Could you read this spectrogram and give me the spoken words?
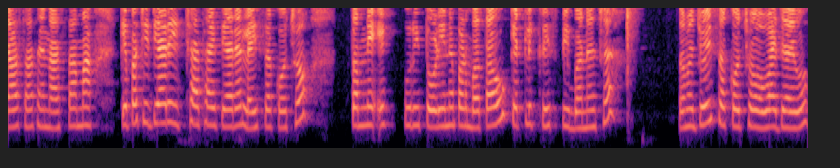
ચા સાથે નાસ્તામાં કે પછી જ્યારે ઈચ્છા થાય ત્યારે લઈ શકો છો. તમને એક પૂરી તોડીને પણ બતાવું કેટલી ક્રિસ્પી બને છે. તમે જોઈ શકો છો અવાજ આવ્યો.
